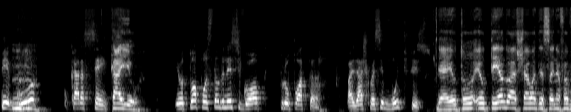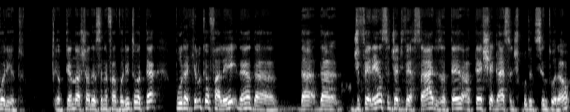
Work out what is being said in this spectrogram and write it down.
Pegou, uhum. o cara sente. Caiu. Eu tô apostando nesse golpe pro Poitin mas acho que vai ser muito difícil. É, eu, tô, eu tendo a achar o Adesanya favorito. Eu tendo a achar o Adesanya favorito, até por aquilo que eu falei, né, da, da, da, diferença de adversários até, até chegar essa disputa de cinturão,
